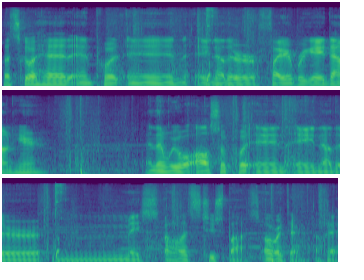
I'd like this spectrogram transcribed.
Let's go ahead and put in another fire brigade down here. And then we will also put in another mace. Oh, that's two spots. Oh, right there. Okay.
